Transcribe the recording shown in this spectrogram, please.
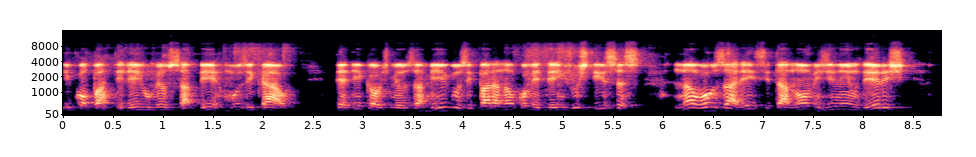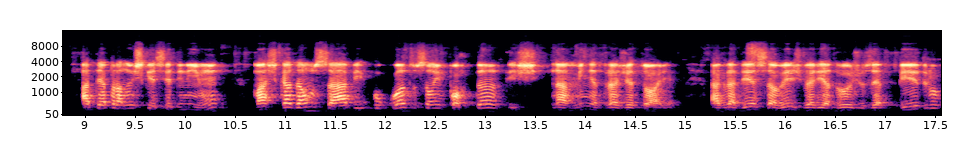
e compartilhei o meu saber musical. Dedico aos meus amigos e, para não cometer injustiças, não ousarei citar nomes de nenhum deles, até para não esquecer de nenhum, mas cada um sabe o quanto são importantes na minha trajetória. Agradeço ao ex-vereador José Pedro,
